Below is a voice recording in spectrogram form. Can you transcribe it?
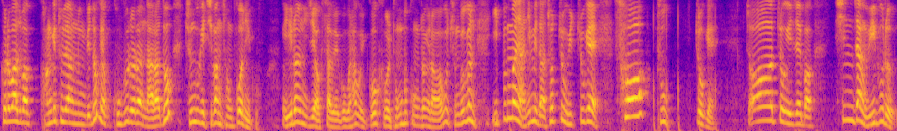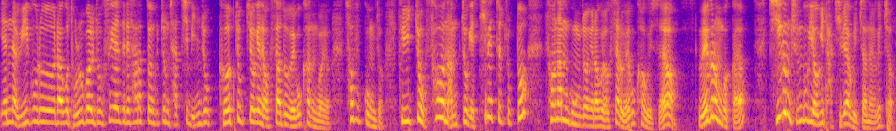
그래가지고 막 광개토대왕릉비도 고구려란 나라도 중국의 지방 정권이고 이런 이제 역사 왜곡을 하고 있고 그걸 동북공정이라고 하고 중국은 이뿐만이 아닙니다. 저쪽 위쪽에 서북 쪽에 저쪽 이제 막 신장 위구르 옛날 위구르라고 돌궐족 후예들이 살았던 좀 자치 민족 그쪽 지역의 역사도 왜곡하는 거예요. 서북 공정. 그 이쪽 서남쪽에 티베트 쪽도 서남 공정이라고 역사를 왜곡하고 있어요. 왜 그런 걸까요? 지금 중국이 여기 다 지배하고 있잖아요. 그렇죠?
